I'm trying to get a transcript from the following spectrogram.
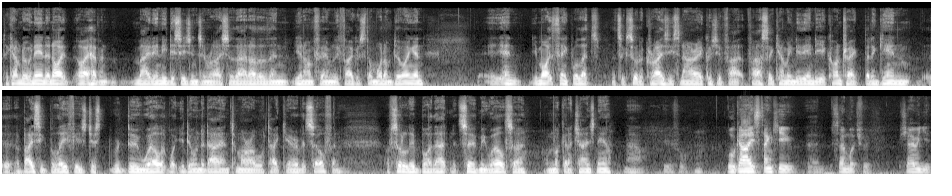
to come to an end? And I I haven't made any decisions in relation to that, other than you know I'm firmly focused on what I'm doing and. And you might think, well, that's that's a sort of crazy scenario because you're fa- fastly coming to the end of your contract. But again, a basic belief is just do well at what you're doing today, and tomorrow will take care of itself. And I've sort of lived by that, and it served me well. So I'm not going to change now. No, beautiful. Well, guys, thank you um, so much for sharing your,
